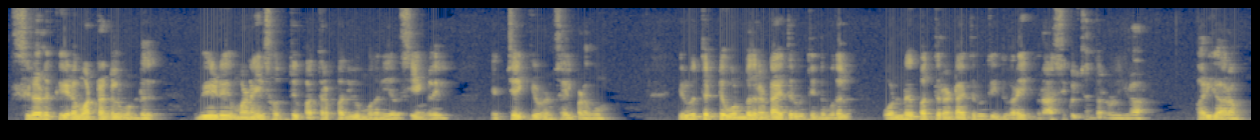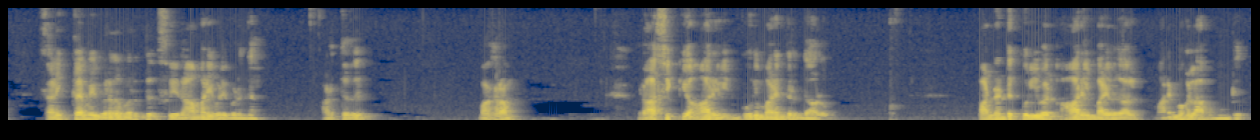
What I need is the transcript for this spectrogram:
சிலருக்கு இடமாற்றங்கள் உண்டு. வீடு மனை சொத்து பத்திரப்பதிவு முதலிய விஷயங்களில் எச்சரிக்கையுடன் செயல்படவும். இருபத்தெட்டு ஒன்பது ரெண்டாயிரத்தி இருபத்தைந்து முதல் ஒன்று பத்து ரெண்டாயிரத்தி இருபத்தைந்து வரை ராசிக்குள் சந்திரன் நுழைகிறார். பரிகாரம். சனிக்கிழமை விரதம் இருந்து ஸ்ரீராமரை வழிபடுங்கள். அடுத்தது மகரம். ராசிக்கு ஆறில் குரு மறைந்திருந்தாலும் பன்னெண்டுக்குரியவர் ஆறில் மறைவதால் மறைமுக லாபம் உண்டு.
